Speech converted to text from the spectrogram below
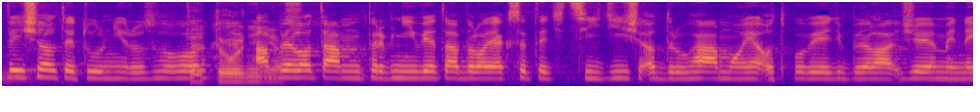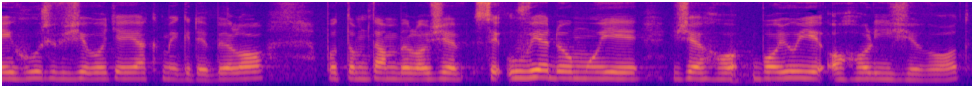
Vyšel titulní rozhovor Titulní, a bylo tam první věta bylo, jak se teď cítíš a druhá moje odpověď byla, že je mi nejhůř v životě, jak mi kdy bylo. Potom tam bylo, že si uvědomuji, že ho, bojuji o holý život.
